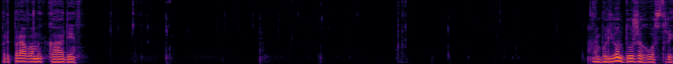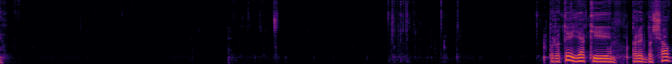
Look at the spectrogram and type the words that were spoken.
приправами карі. Бульйон дуже гострий. Проте, як і передбачав,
